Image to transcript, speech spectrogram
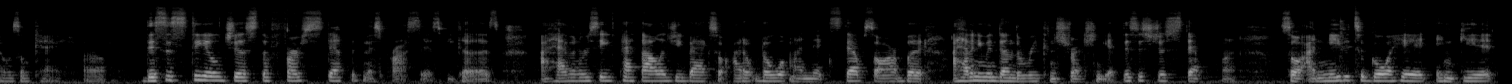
I was okay. Um, this is still just the first step in this process because I haven't received pathology back, so I don't know what my next steps are, but I haven't even done the reconstruction yet. This is just step one. So I needed to go ahead and get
